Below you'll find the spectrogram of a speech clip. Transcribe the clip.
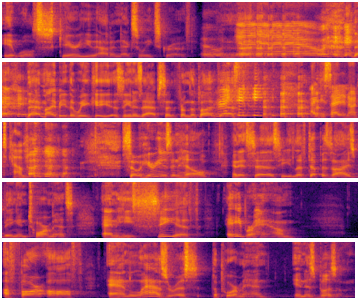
it will scare you out of next week's growth. Oh, no, no, no, no. that, that might be the week Zena's absent from the podcast. I decided not to come. so here he is in hell, and it says, He lift up his eyes, being in torments, and he seeth Abraham afar off, and Lazarus, the poor man, in his bosom.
